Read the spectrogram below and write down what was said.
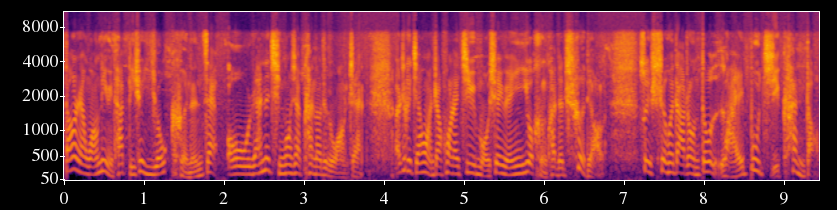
当然，王定宇他的确有可能在偶然的情况下看到这个网站，而这个假网站后来基于某些原因又很快的撤掉了，所以社会大众都来不及看到。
